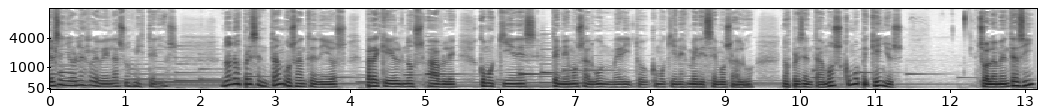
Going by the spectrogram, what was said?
el Señor les revela sus misterios no nos presentamos ante Dios para que Él nos hable como quienes tenemos algún mérito, como quienes merecemos algo. Nos presentamos como pequeños. Solamente así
